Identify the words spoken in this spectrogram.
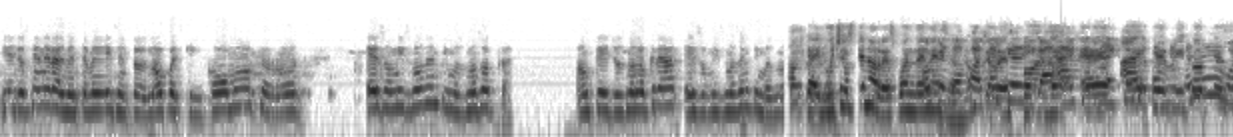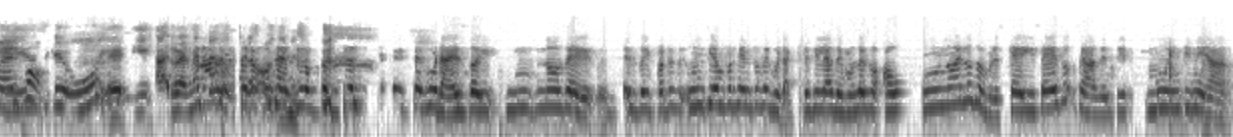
Y ellos generalmente me dicen, entonces, no, pues qué incómodo, qué horror. Eso mismo sentimos nosotras aunque ellos no lo crean, eso mismo sentimos nosotros. Aunque hay muchos que no responden eso, no, que, responden, ay, qué rico, eh, ay, qué rico que sí, sí, uy, eh, y ah, realmente pero, o sea, yo, estoy segura, estoy, no sé, estoy un 100% segura que si le hacemos eso a uno de los hombres que dice eso, se va a sentir muy intimidado.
